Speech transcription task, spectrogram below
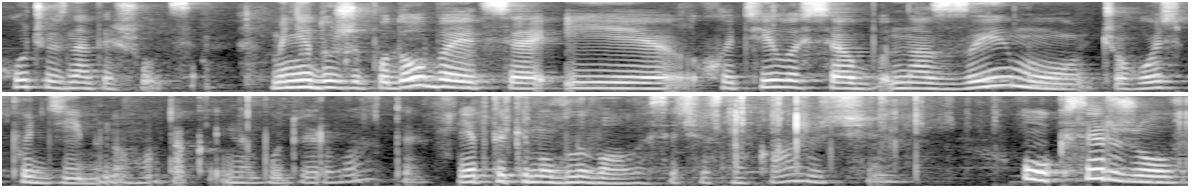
хочу знати, що це. Мені дуже подобається і хотілося б на зиму чогось подібного. Так і не буду і рвати. Я б таким обливалася, чесно кажучи. О, ксержов.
